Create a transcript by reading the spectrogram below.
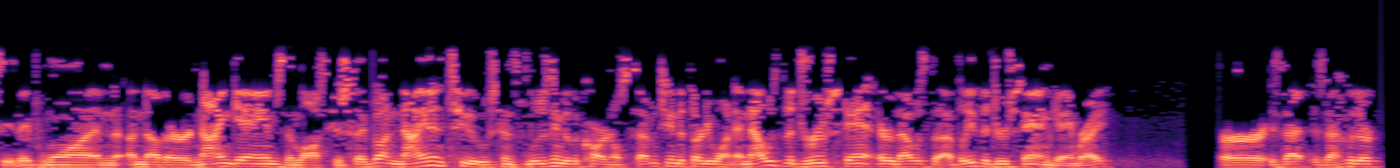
see, they've won another nine games and lost two. So they've gone nine and two since losing to the Cardinals, seventeen to thirty-one, and that was the Drew Stanton, or that was the I believe the Drew Stanton game, right? Or is that is that who their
